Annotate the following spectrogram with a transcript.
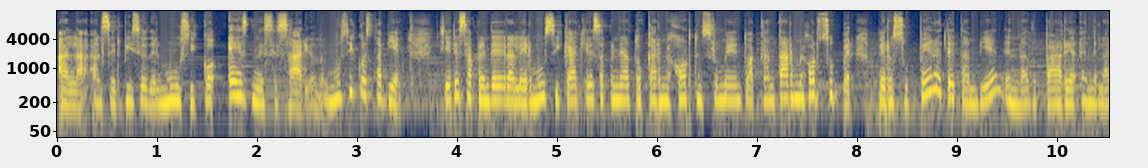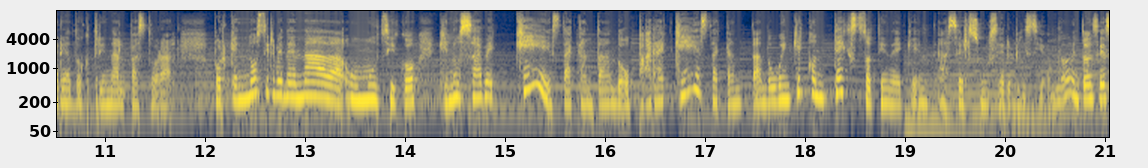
al servicio del músico es necesario. El músico está bien. Quieres aprender a leer música, quieres aprender a tocar mejor tu instrumento, a cantar mejor, súper, pero supérate también en, la, en el área doctrinal pastoral, porque no sirve de nada un músico que no sabe qué está cantando o para qué está cantando o en qué contexto tiene que hacer su servicio. ¿no? Entonces,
